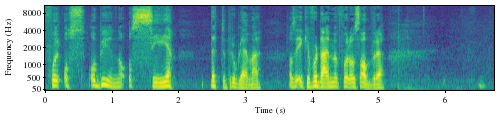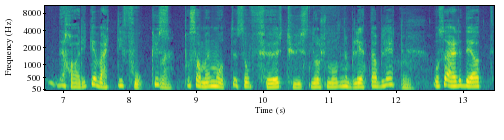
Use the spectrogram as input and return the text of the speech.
for oss å begynne å se dette problemet? Altså ikke for deg, men for oss andre. Det har ikke vært i fokus på samme måte som før tusenårsmålene ble etablert. Og så er det det at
